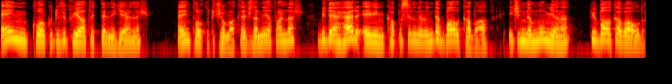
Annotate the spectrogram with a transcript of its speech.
En korkutucu kıyafetlerini giyerler. En korkutucu makyajlarını yaparlar. Bir de her evin kapısının önünde bal kabağı, içinde mum yanan bir bal kabağı olur.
